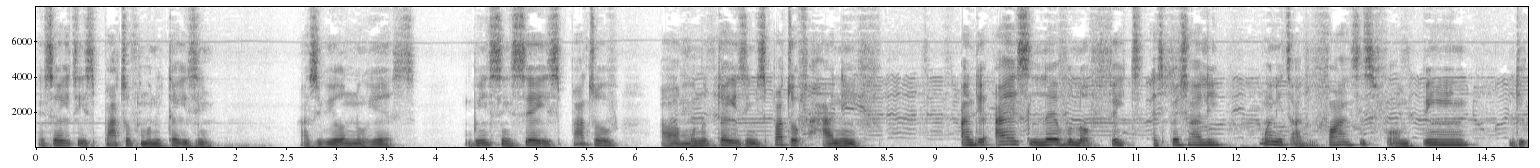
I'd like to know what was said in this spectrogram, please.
Sincerity is part of monotheism, as we all know, yes. Being sincere is part of uh, monotheism, is part of Hanif. And the highest level of faith, especially when it advances from being the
